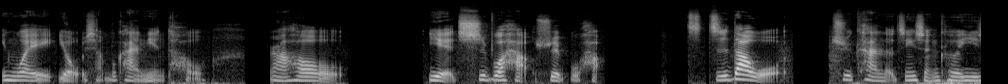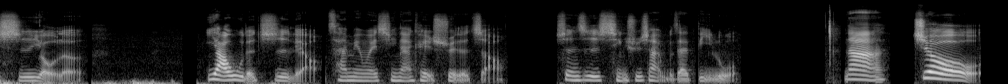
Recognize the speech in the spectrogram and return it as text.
因为有想不开的念头，然后也吃不好、睡不好，直到我去看了精神科医师，有了药物的治疗，才勉为其难可以睡得着。甚至情绪上也不再低落。那就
